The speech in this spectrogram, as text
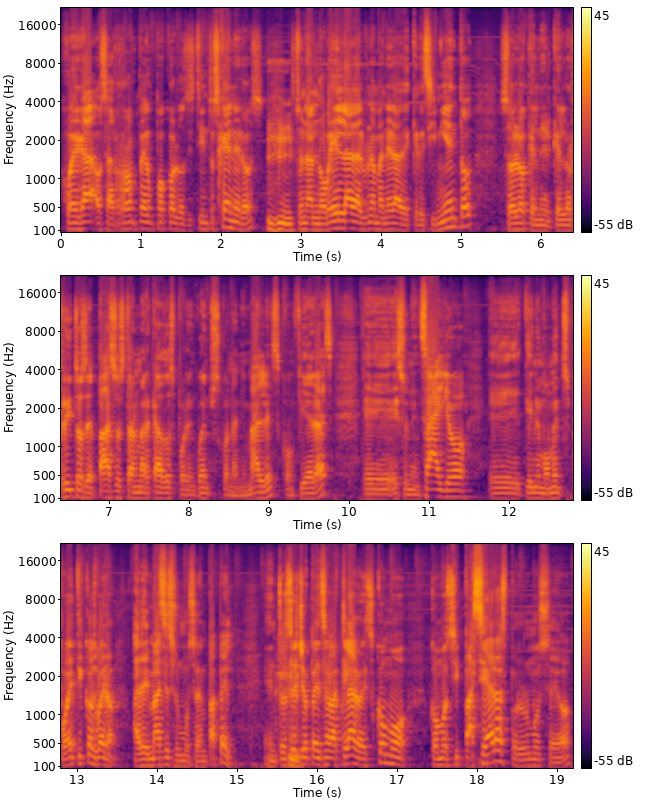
juega, o sea, rompe un poco los distintos géneros. Es una novela de alguna manera de crecimiento, solo que en el que los ritos de paso están marcados por encuentros con animales, con fieras. Eh, es un ensayo, eh, tiene momentos poéticos. Bueno, además es un museo en papel. Entonces yo pensaba, claro, es como, como si pasearas por un museo.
